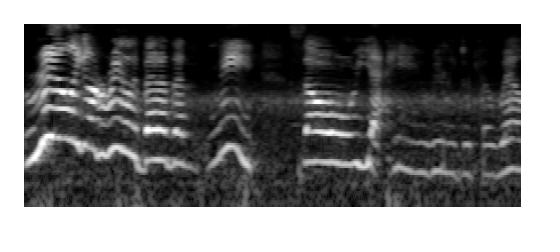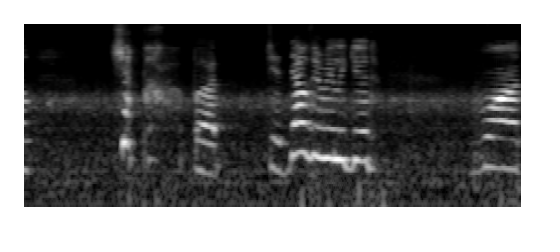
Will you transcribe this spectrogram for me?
really good, really better than me. So yeah, he really do play well. Yep, but yeah, that was a really good one.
